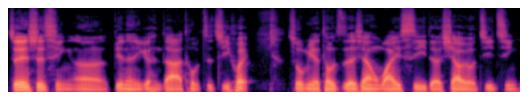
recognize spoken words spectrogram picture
这件事情，呃，变成一个很大的投资机会。所以我们也投资了像 YC 的校友基金。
